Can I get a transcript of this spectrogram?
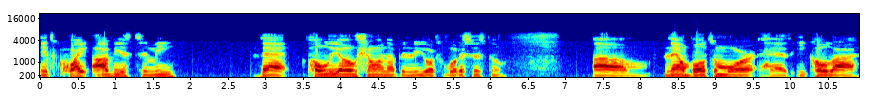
it's quite obvious to me that polio showing up in New York's water system. Um, now Baltimore has E. coli.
